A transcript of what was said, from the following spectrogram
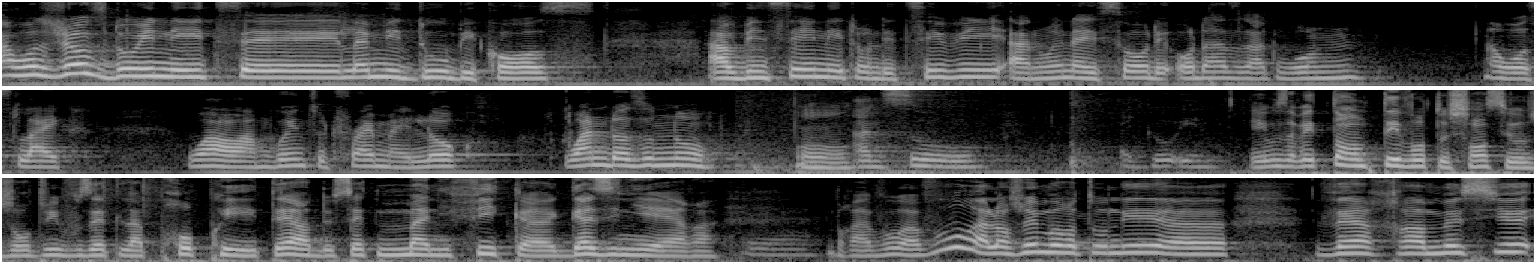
I was just doing it, uh, let me do because I've been seeing it on the TV, and when I saw the others that won, I was like, wow, I'm going to try my luck. One doesn't know. Mm. And so I go in. Et vous avez tenté votre chance et aujourd'hui vous êtes la propriétaire de cette magnifique euh, gazinière. Bravo à vous. Alors, je vais me retourner euh, vers euh, Monsieur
